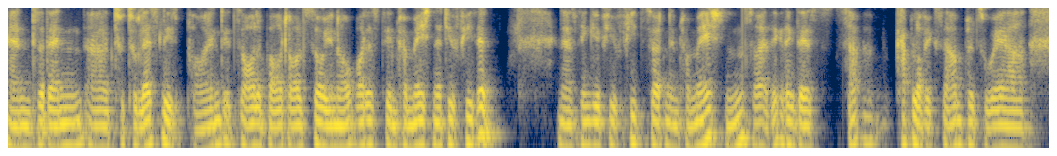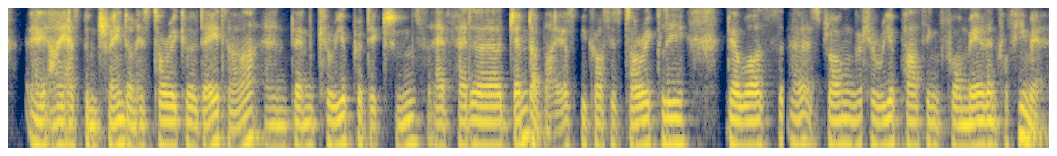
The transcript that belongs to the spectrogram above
And then uh, to, to Lesley's point, it's all about also, you know, what is the information that you feed in? And I think if you feed certain information, so I think, I think there's a couple of examples where AI has been trained on historical data, and then career predictions have had a gender bias because historically there was a strong career pathing for male than for female.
